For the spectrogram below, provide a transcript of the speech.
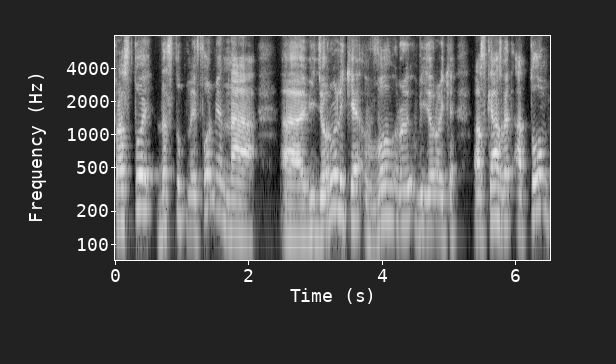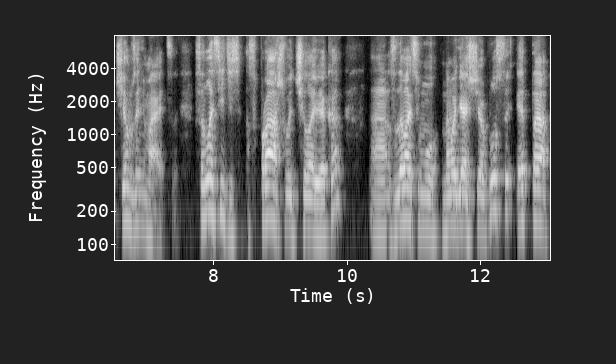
простой, доступной форме на э, видеоролике, в видеоролике рассказывает о том, чем занимается. Согласитесь, спрашивать человека, э, задавать ему наводящие вопросы, это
